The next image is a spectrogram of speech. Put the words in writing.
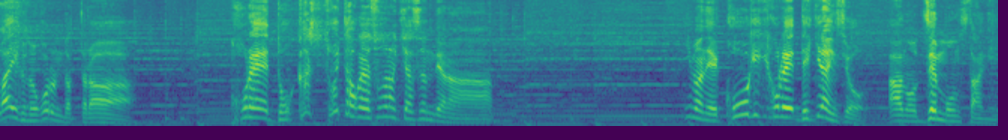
ライフ残るんだったらこれどかしといた方が良さそうな気がするんだよな。今ね攻撃これできないんですよ。あの全モンスターに。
